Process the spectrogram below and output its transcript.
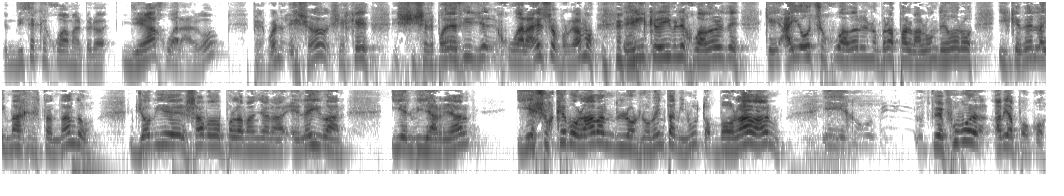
dices que juega mal, pero ¿llega a jugar algo? Pero bueno, eso, si es que, si se le puede decir jugar a eso, porque vamos, es increíble jugadores de, que hay ocho jugadores nombrados para el balón de oro y que den la imagen que están dando. Yo vi el sábado por la mañana el Eibar y el Villarreal y esos que volaban los 90 minutos, volaban. Y de fútbol había poco,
